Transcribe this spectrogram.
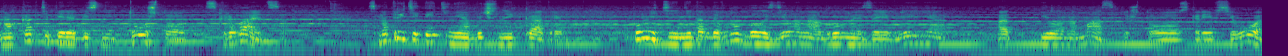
Ну а как теперь объяснить то, что скрывается? Смотрите эти необычные кадры. Помните, не так давно было сделано огромное заявление от Илона Маски, что, скорее всего,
